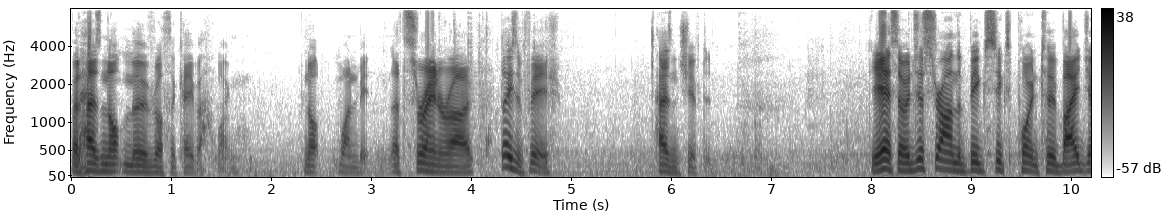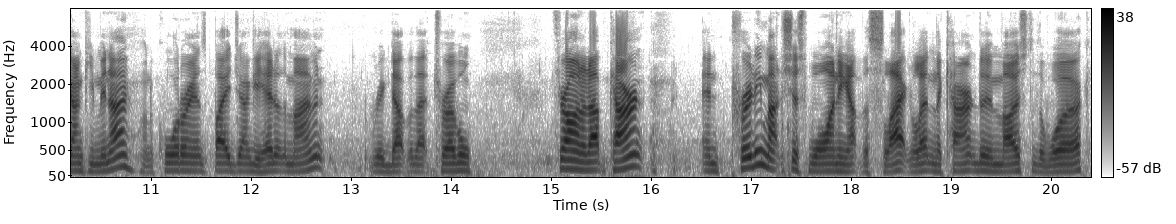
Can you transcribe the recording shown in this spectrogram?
but has not moved off the keeper. Like, not one bit. That's three in a row. Decent fish. Hasn't shifted. Yeah, so we're just throwing the big 6.2 bait junkie minnow on a quarter ounce bait junkie head at the moment, rigged up with that treble. Throwing it up current and pretty much just winding up the slack, letting the current do most of the work.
